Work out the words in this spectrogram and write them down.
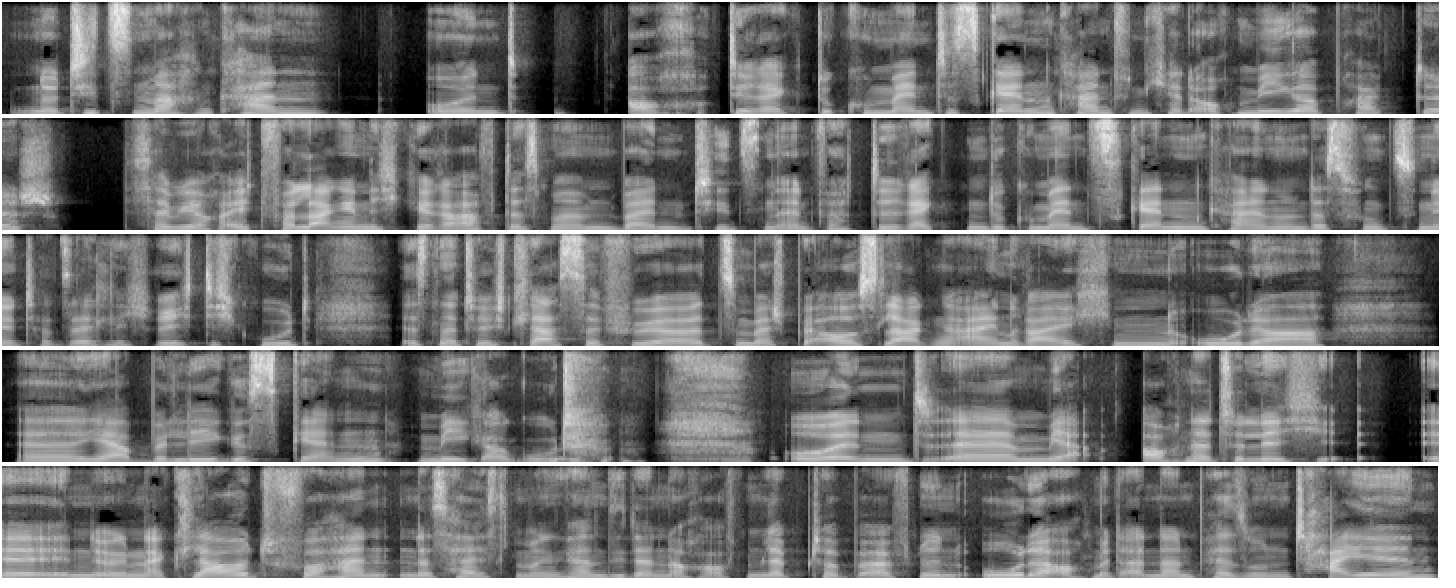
Notizen machen kann und auch direkt Dokumente scannen kann. Finde ich halt auch mega praktisch. Das habe ich auch echt vor lange nicht gerafft, dass man bei Notizen einfach direkt ein Dokument scannen kann und das funktioniert tatsächlich richtig gut. Ist natürlich klasse für zum Beispiel Auslagen einreichen oder äh, ja, Belege scannen. Mega gut. Und ähm, ja, auch natürlich äh, in irgendeiner Cloud vorhanden. Das heißt, man kann sie dann auch auf dem Laptop öffnen oder auch mit anderen Personen teilen.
